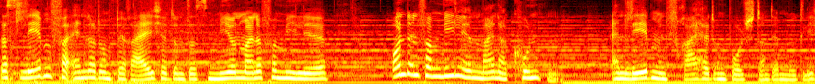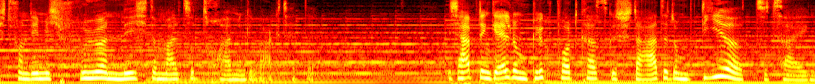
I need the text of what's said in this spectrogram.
Das Leben verändert und bereichert und das mir und meiner Familie und den Familien meiner Kunden ein Leben in Freiheit und Wohlstand ermöglicht, von dem ich früher nicht einmal zu träumen gewagt hätte. Ich habe den Geld und Glück Podcast gestartet, um dir zu zeigen,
